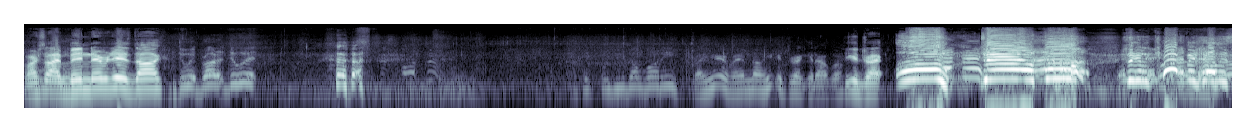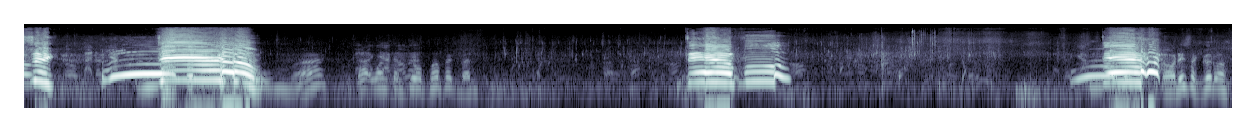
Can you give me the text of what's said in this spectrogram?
Right side bend, there it is, dog. Do it, brother. Do it. Right here, man. No, he could drag it out, bro. He can drag. Oh! Damn, fool! Look at the catfish on the sink. Damn! That one can feel perfect, man. Damn, fool! Damn! Oh, this is a good one.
